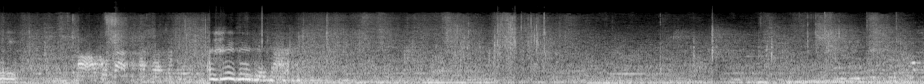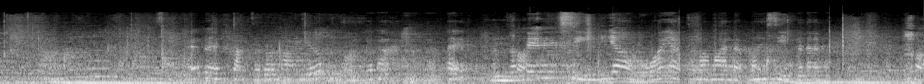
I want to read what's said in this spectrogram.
นี่เอาเอาประกาศค่ะเราจะได้เลยค่ะจะระบายเยอะหรือน้อยก็ได้ค่ะแล้วแต่จะเป็นสีเดียวหรือว่าอยากจะระบายแบบไล่สีก็ได้ค่ะ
